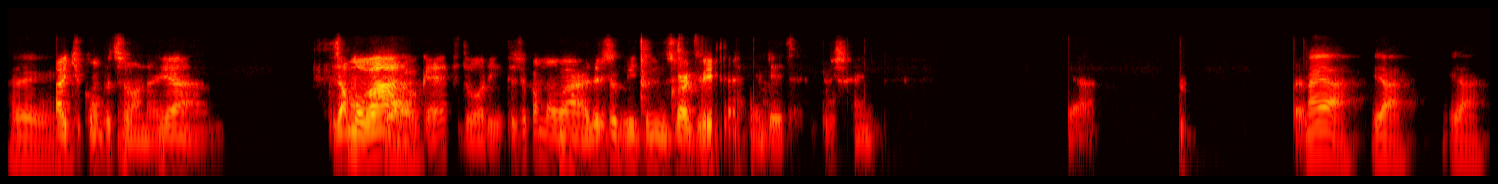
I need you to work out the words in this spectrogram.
Ja. Hey. Uit je comfortzone, ja. Het is allemaal waar ja. ook, hè, verdorie. Het is ook allemaal waar. Er is ook niet een zwart-wit in dit. Er is geen... Ja. Nou ja, ja, ja.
